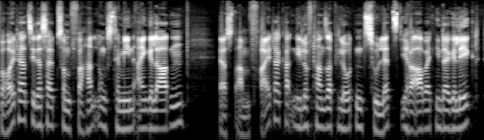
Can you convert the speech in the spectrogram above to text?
Für heute hat sie deshalb zum Verhandlungstermin eingeladen. Erst am Freitag hatten die Lufthansa-Piloten zuletzt ihre Arbeit niedergelegt.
